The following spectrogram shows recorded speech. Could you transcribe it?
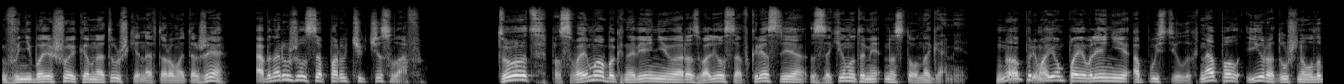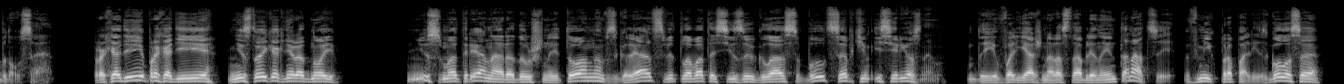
В небольшой комнатушке на втором этаже обнаружился поручик Числав. Тот, по своему обыкновению, развалился в кресле с закинутыми на стол ногами. Но при моем появлении опустил их на пол и радушно улыбнулся. «Проходи, проходи, не стой как неродной». Несмотря на радушный тон, взгляд светловато-сизых глаз был цепким и серьезным. Да и вальяжно расслабленные интонации вмиг пропали из голоса,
